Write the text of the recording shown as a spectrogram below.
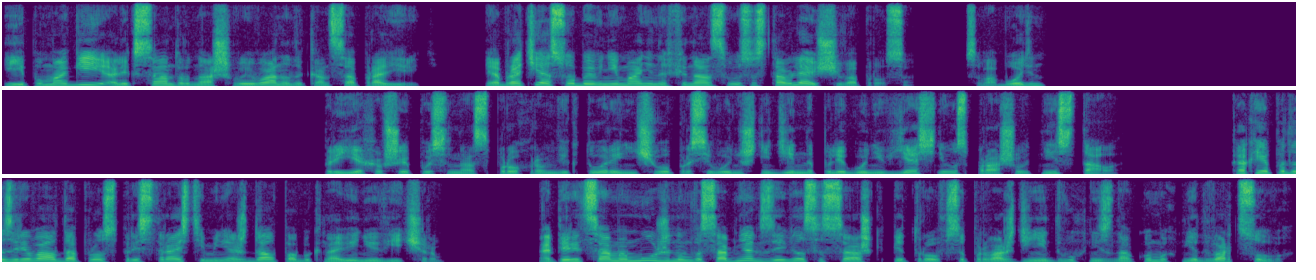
«И помоги Александру нашего Ивана до конца проверить. И обрати особое внимание на финансовую составляющую вопроса. Свободен?» Приехавшая после нас с Прохором Виктория ничего про сегодняшний день на полигоне в Яснево спрашивать не стала. Как я подозревал, допрос с пристрастием меня ждал по обыкновению вечером. А перед самым ужином в особняк заявился Сашка Петров в сопровождении двух незнакомых мне дворцовых,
